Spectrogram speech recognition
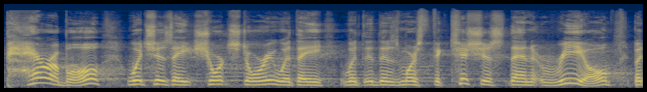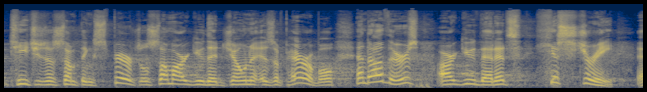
parable, which is a short story with a, with, that is more fictitious than real, but teaches us something spiritual. Some argue that Jonah is a parable, and others argue that it's history, uh,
